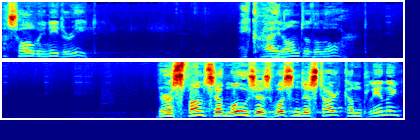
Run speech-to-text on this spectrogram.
That's all we need to read. He cried unto the Lord. The response of Moses wasn't to start complaining.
